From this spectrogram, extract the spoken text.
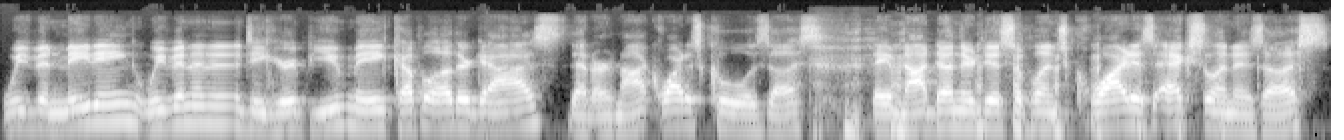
We've been meeting. We've been in a D group. You, me, a couple other guys that are not quite as cool as us. They have not done their disciplines quite as excellent as us.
